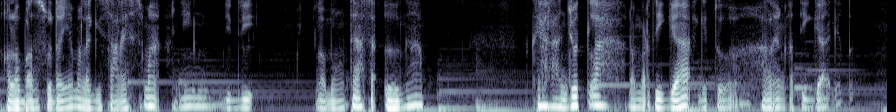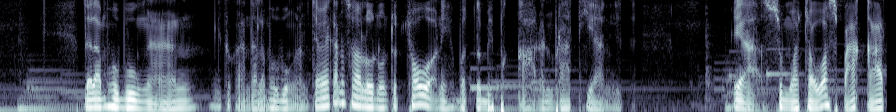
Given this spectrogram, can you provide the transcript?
kalau bahasa Sundanya mah lagi salesma anjing. Jadi ngomong teh asa engap oke lanjut lah nomor tiga gitu hal yang ketiga gitu dalam hubungan gitu kan dalam hubungan. Cewek kan selalu nuntut cowok nih buat lebih peka dan perhatian gitu. Ya semua cowok sepakat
